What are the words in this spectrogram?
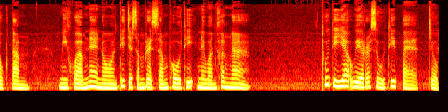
ตกต่ำ มีความแน่นอนที่จะสำเร็จสัมโพธิในวันข้างหน้า ทุติยเวรสูตรที่ 8 จบ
